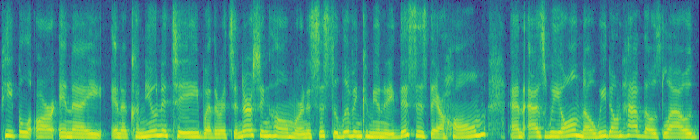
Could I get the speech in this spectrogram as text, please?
people are in a in a community, whether it's a nursing home or an assisted living community. This is their home, and as we all know, we don't have those loud,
